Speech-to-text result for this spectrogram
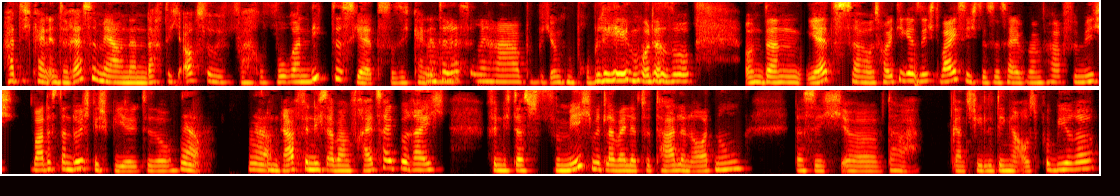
hatte ich kein Interesse mehr und dann dachte ich auch so, woran liegt das jetzt, dass ich kein mhm. Interesse mehr habe, habe ich irgendein Problem oder so? Und dann jetzt aus heutiger Sicht weiß ich, das halt einfach für mich war das dann durchgespielt. So. Ja, Ja. Und da finde ich es aber im Freizeitbereich, finde ich das für mich mittlerweile total in Ordnung, dass ich äh, da ganz viele Dinge ausprobiere.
